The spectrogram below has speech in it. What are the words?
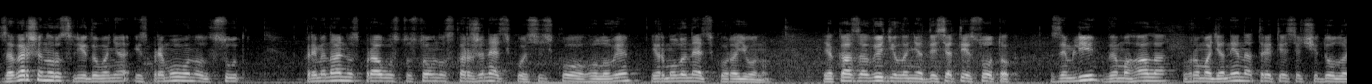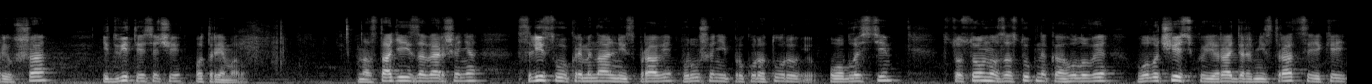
Завершено розслідування і спрямовано в суд кримінальну справу стосовно Скарженецького сільського голови Ярмолинецького району, яка за виділення 10 соток землі вимагала громадянина 3 тисячі доларів США і 2 тисячі отримала. На стадії завершення слідство у кримінальній справі, порушеній прокуратурою області стосовно заступника голови Волочиської райдержадміністрації, який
